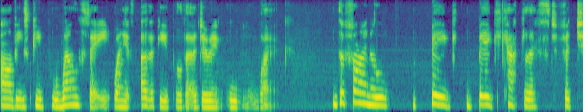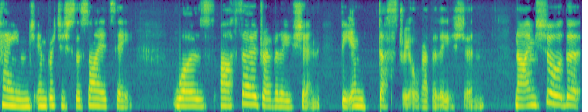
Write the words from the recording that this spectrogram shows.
are these people wealthy when it's other people that are doing all the work? The final big, big catalyst for change in British society was our third revolution, the Industrial Revolution. Now, I'm sure that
